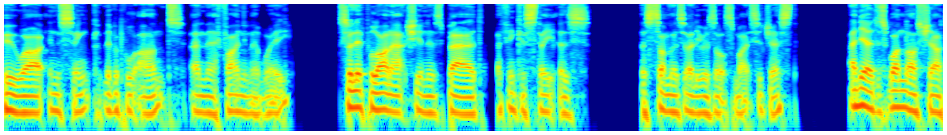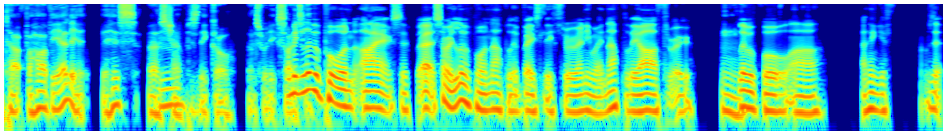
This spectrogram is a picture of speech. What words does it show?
who are in sync. Liverpool aren't, and they're finding their way. So Liverpool aren't actually in as bad, I think, a state as as some of those early results might suggest. And yeah, just one last shout out for Harvey Elliott for his first Mm. Champions League goal. That's really exciting. I mean, Liverpool and Ajax, uh, sorry, Liverpool and Napoli are basically through anyway. Napoli are through. Mm. Liverpool are, I think, if was it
